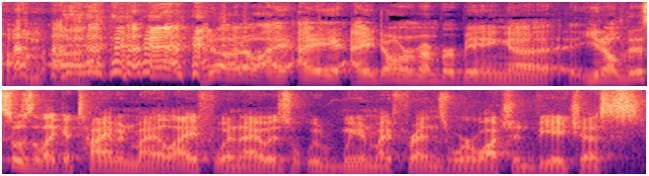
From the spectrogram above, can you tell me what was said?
Um, uh, no no I, I I don't remember being uh you know this was like a time in my life when I was me and my friends were watching VHS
